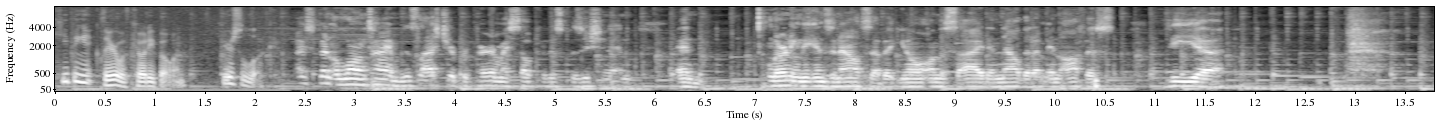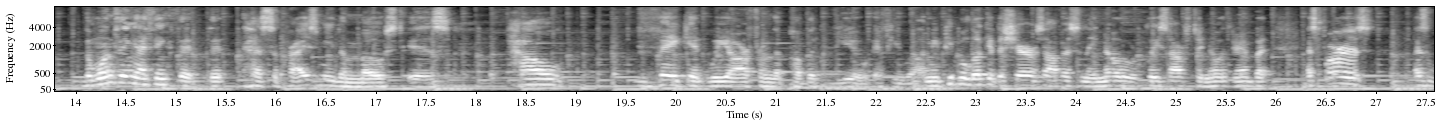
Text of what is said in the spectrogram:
Keeping It Clear with Cody Bowen. Here's a look. I've spent a long time this last year preparing myself for this position and and learning the ins and outs of it, you know, on the side. And now that I'm in office, the uh, the one thing I think that that has surprised me the most is how vacant we are from the public view, if you will. I mean, people look at the sheriff's office and they know that we're police officers, they know what they're in, but as far as as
